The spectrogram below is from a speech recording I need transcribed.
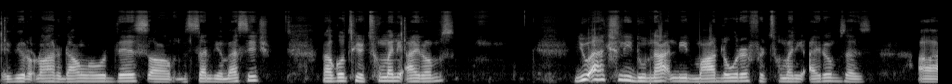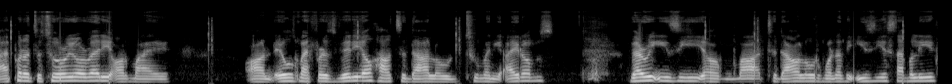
If you don't know how to download this, um, send me a message. Now go to your too many items. You actually do not need mod loader for too many items as uh, I put a tutorial already on my on it was my first video how to download too many items. Very easy um, mod to download, one of the easiest I believe.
